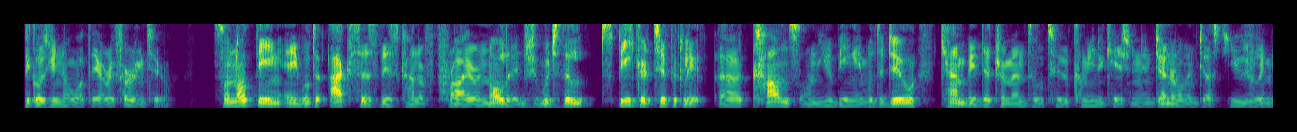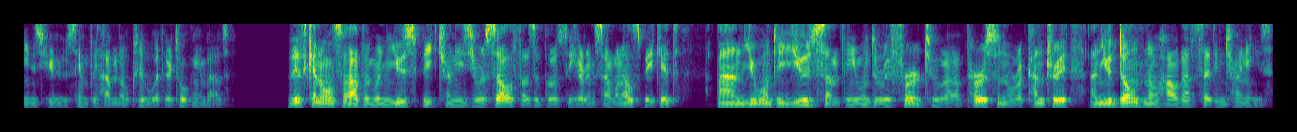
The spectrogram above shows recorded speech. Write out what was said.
because you know what they are referring to. So, not being able to access this kind of prior knowledge, which the speaker typically uh, counts on you being able to do, can be detrimental to communication in general and just usually means you simply have no clue what they're talking about. This can also happen when you speak Chinese yourself as opposed to hearing someone else speak it, and you want to use something, you want to refer to a person or a country, and you don't know how that's said in Chinese.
